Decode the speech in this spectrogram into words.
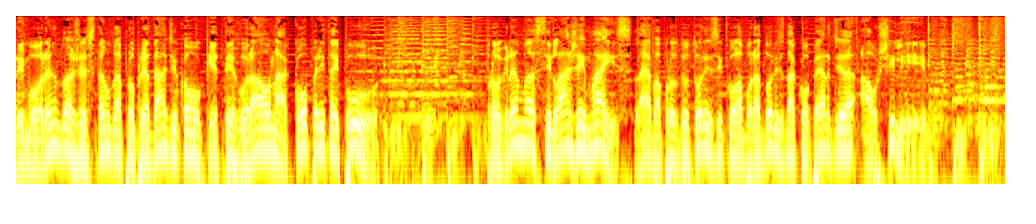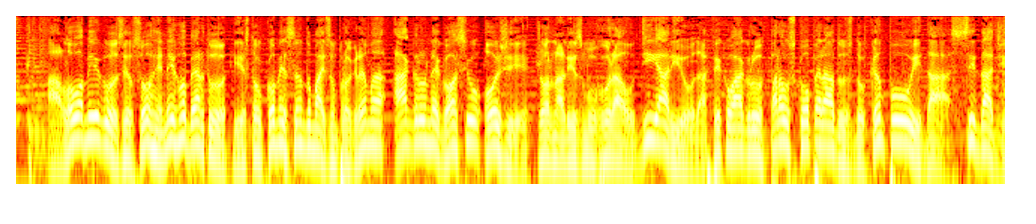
Aprimorando a gestão da propriedade com o QT Rural na Cooper Itaipu. Programa Silagem Mais leva produtores e colaboradores da Copérdia ao Chile. Alô, amigos, eu sou Renê Roberto e estou começando mais um programa Agronegócio Hoje, jornalismo rural diário da FECOAGro para os cooperados do campo e da cidade.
